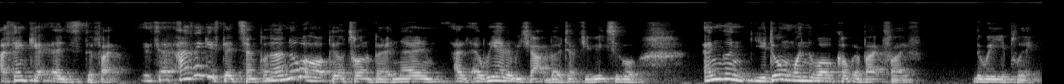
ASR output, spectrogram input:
I think it is the fact. I think it's dead simple. And I know a lot of people are talking about it now. And we had a wee chat about it a few weeks ago. England, you don't win the World Cup with back five the way you play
